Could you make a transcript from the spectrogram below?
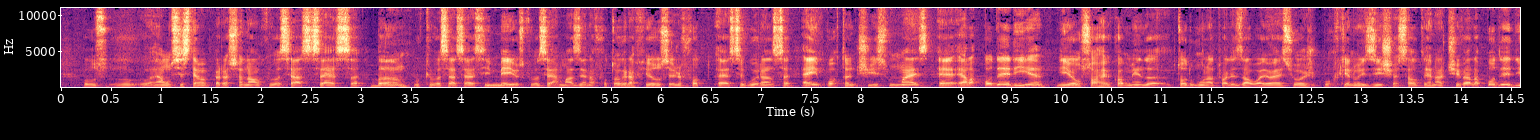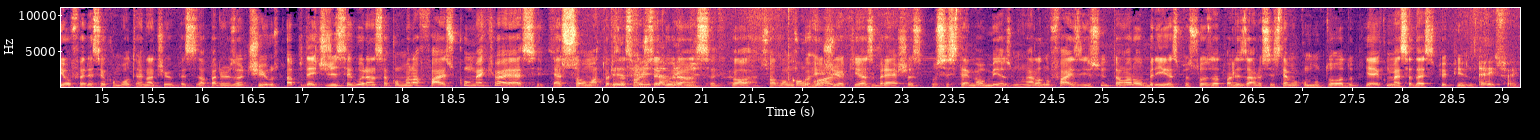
É um sistema operacional que você acessa banco, que você acessa e-mails, que você armazena fotografia, ou seja, fo- é, segurança é importantíssimo, mas é, ela poderia, e eu só recomendo a todo mundo atualizar o iOS hoje porque não existe essa alternativa, ela poderia oferecer como alternativa para esses aparelhos antigos update de segurança como ela faz com o macOS. É só uma atualização de segurança. Ó, só vamos Concordo. corrigir aqui as brechas. O sistema é o mesmo. Ela não faz isso, então ela obriga as pessoas a atualizar o sistema como um todo e aí começa a dar esse pepino. É isso aí.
